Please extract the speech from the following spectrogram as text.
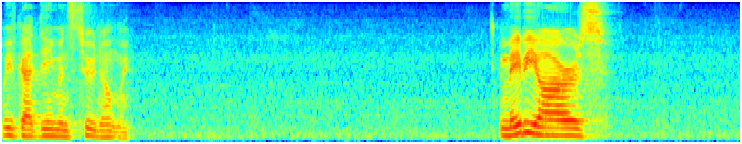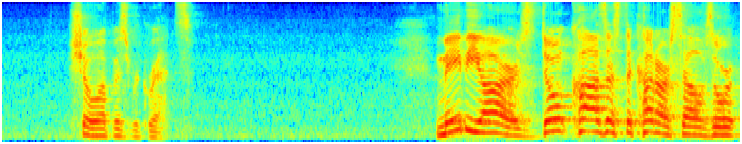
We've got demons too, don't we? maybe ours show up as regrets. Maybe ours don't cause us to cut ourselves or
